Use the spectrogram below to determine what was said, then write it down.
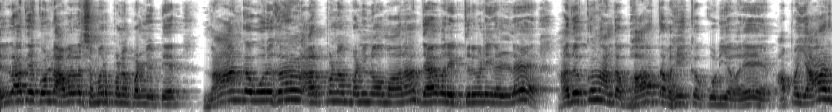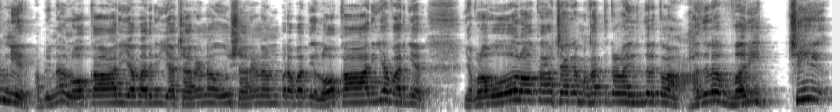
எல்லாத்தையும் கொண்டு அவரை சமர்ப்பணம் பண்ணிட்டு நாங்கள் ஒரு கால் அர்ப்பணம் பண்ணினோமானா தேவரை திருவடிகளில் அதுக்கும் அந்த பாரத்தை வகிக்கக்கூடியவரே. அப்போ யார் நீர்? அப்படின்னா லோகாரியவர்ய சரண சரணம் பிரபதி லோகாரியவர்யர். எவ்வளவோ லோகாச்சாரிய மகத் மகத்துக்கள்லாம் இருந்திருக்கலாம். அதில் வரிச்சு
